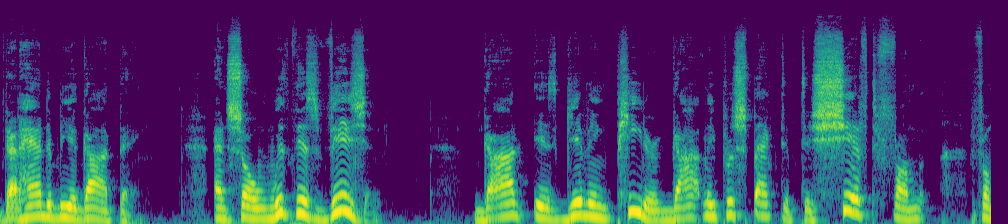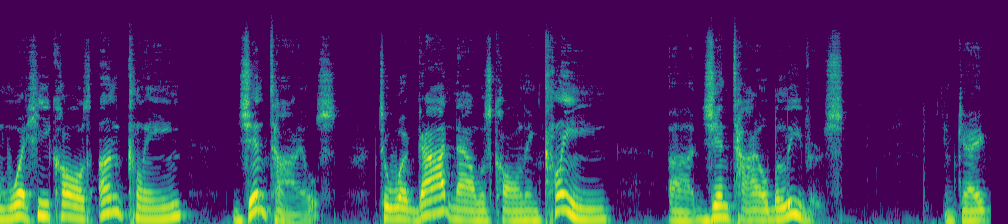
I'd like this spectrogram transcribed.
That had to be a God thing. And so, with this vision, God is giving Peter godly perspective to shift from, from what he calls unclean Gentiles to what God now was calling clean uh, Gentile believers. Okay,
